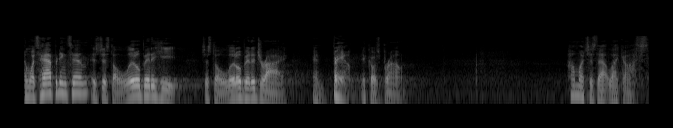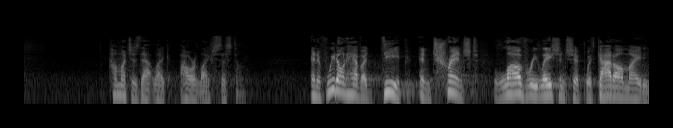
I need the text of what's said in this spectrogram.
And what's happening, Tim, is just a little bit of heat, just a little bit of dry, and bam, it goes brown. How much is that like us? How much is that like our life system? And if we don't have a deep, entrenched love relationship with God Almighty,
